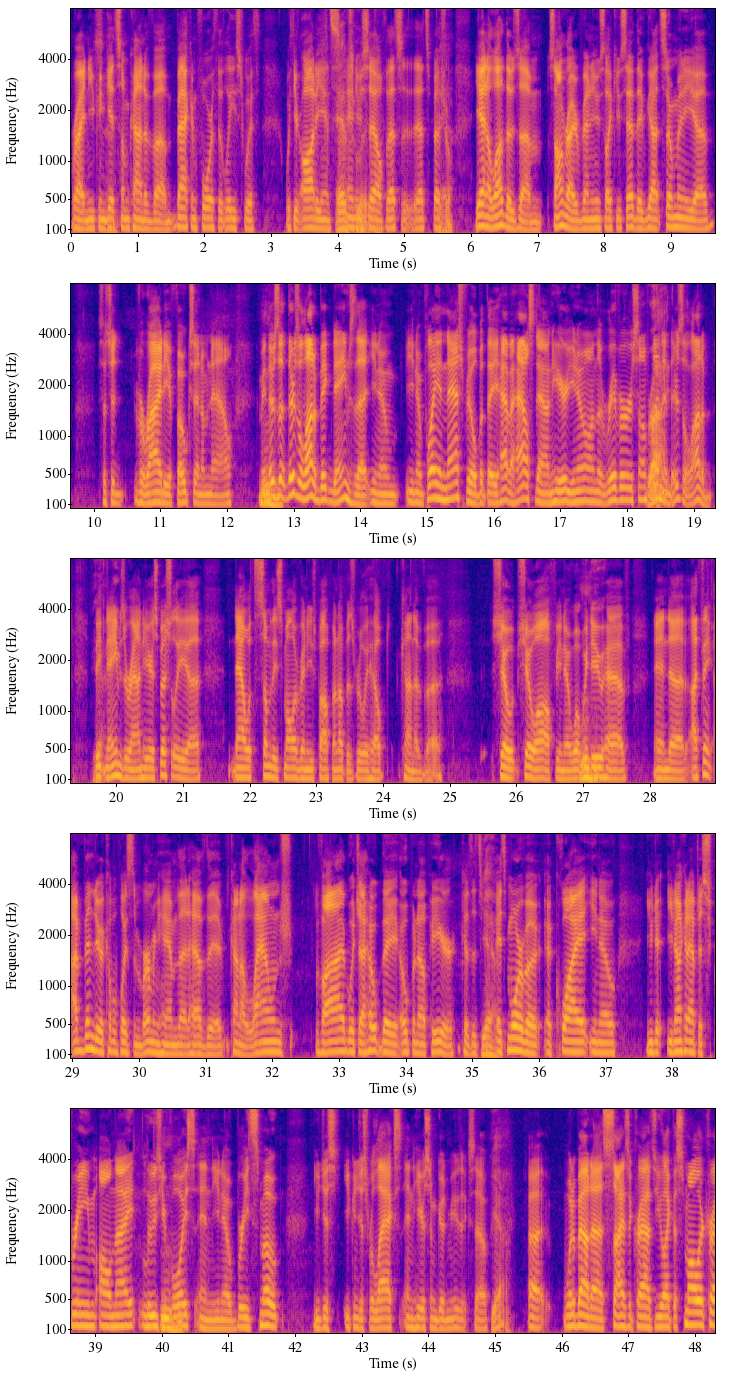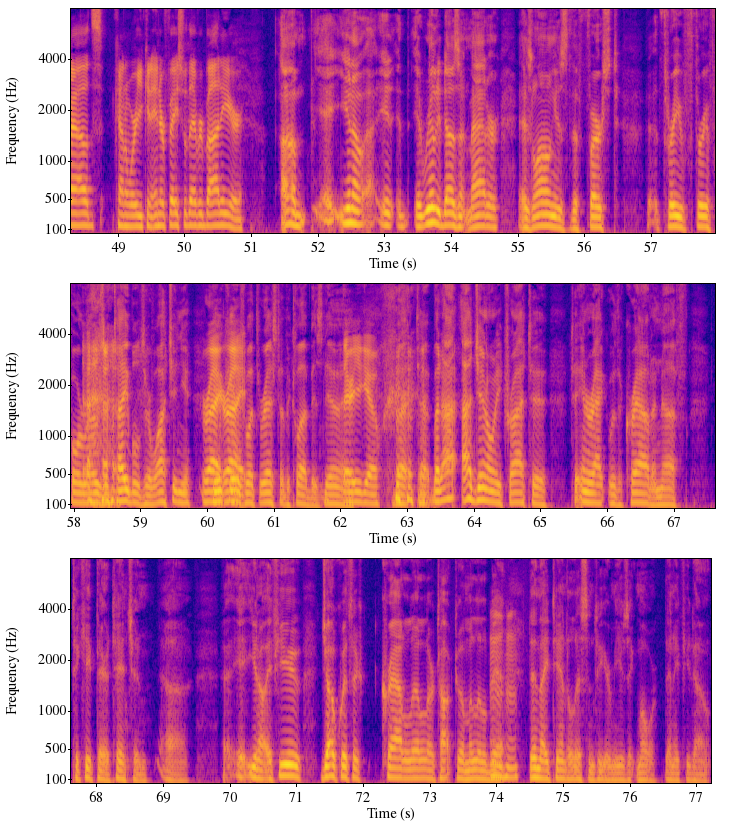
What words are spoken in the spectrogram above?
Right, and you can get some kind of uh, back and forth at least with with your audience and yourself. That's that's special. Yeah. and a lot of those um, songwriter venues, like you said, they've got so many uh, such a variety of folks in them now. I mean, there's Mm-hmm. a there's a lot of big names that you know you know play in Nashville, but they have a house down here, you know, on the river or something. Right. And there's a lot of big Yeah. names around here, especially uh, now with some of these smaller venues popping up, has really helped kind of uh, show show off, you know, what we Mm-hmm. do have. And uh, I think I've been to a couple places in Birmingham that have the kind of lounge vibe, which I hope they open up here because it's Yeah. it's more of a, a quiet, you know, you d- you're not gonna have to scream all night, lose Mm-hmm. your voice, and you know breathe smoke. You just you can just relax and hear some good music. So Yeah. uh, what about uh, size of crowds? Do you like the smaller crowds, kind of where you can interface with everybody, or Um, you know, it, it it really doesn't matter as long as the first three three or four rows of tables are watching you. Right, Who cares right. what the rest of the club is doing? there you go? but uh, but I, I generally try to to interact with the crowd enough to keep their attention. Uh, it- you know, if you joke with the crowd a little or talk to them a little bit, Mm-hmm. then they tend to listen to your music more than if you don't.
